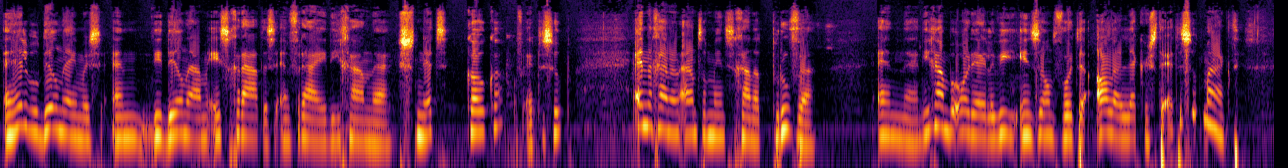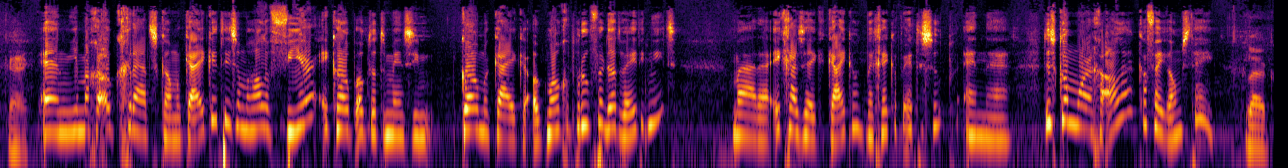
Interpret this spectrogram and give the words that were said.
een heleboel deelnemers, en die deelname is gratis en vrij, die gaan eh snet koken, of erwtensoep. En dan gaan een aantal mensen gaan dat proeven. En eh, die gaan beoordelen wie in Zandvoort de allerlekkerste erwtensoep maakt. Kijk. En je mag ook gratis komen kijken. Het is om half vier. Ik hoop ook dat de mensen die komen kijken ook mogen proeven. Dat weet ik niet. Maar eh, ik ga zeker kijken, want ik ben gek op erwtensoep. En, eh, dus kom morgen alle, Café Oomstee. Leuk.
